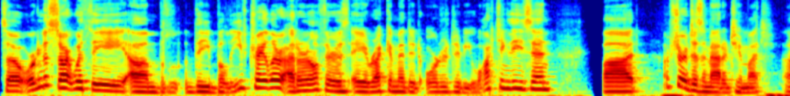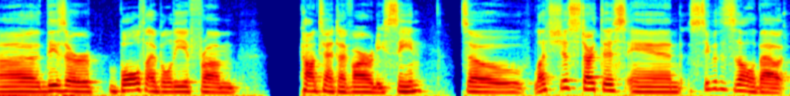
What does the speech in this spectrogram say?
So we're gonna start with the um, the Believe trailer. I don't know if there's a recommended order to be watching these in, but I'm sure it doesn't matter too much. Uh, these are both, I believe, from content I've already seen. So let's just start this and see what this is all about.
